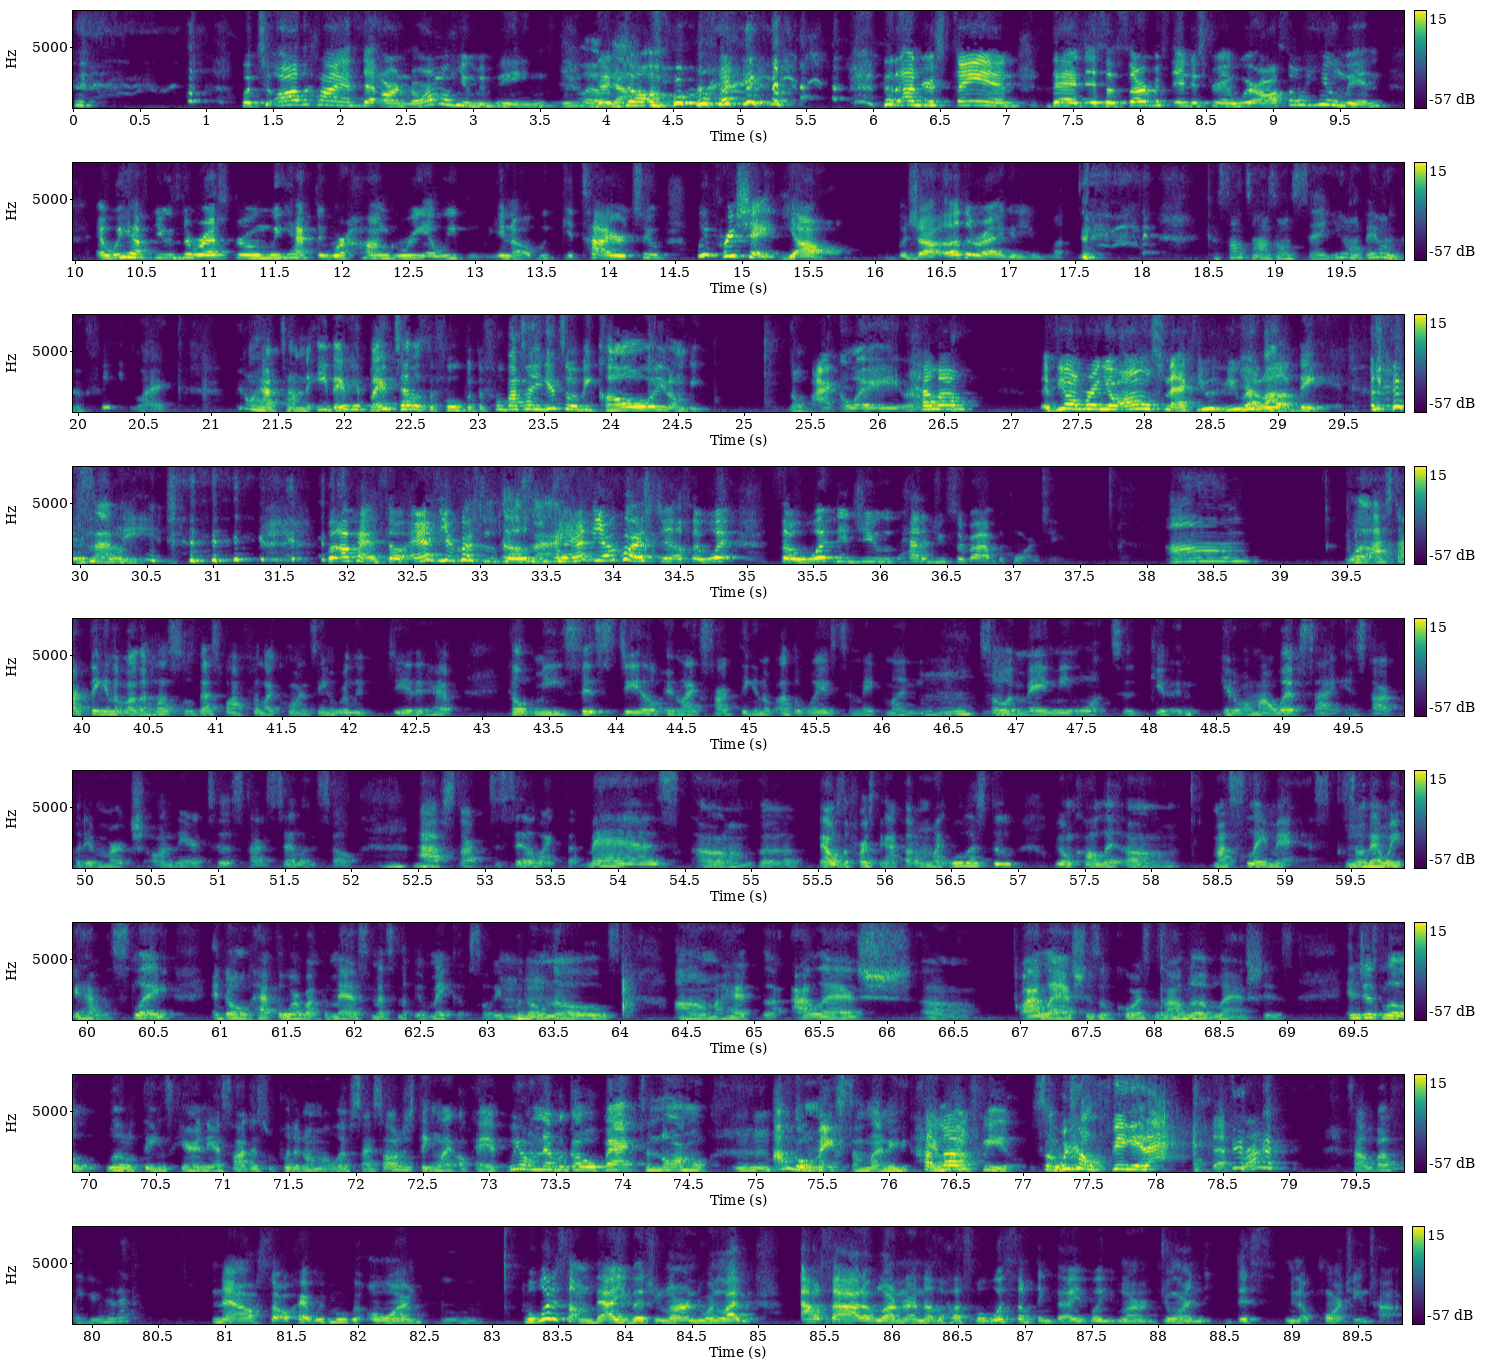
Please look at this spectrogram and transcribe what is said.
mm. but to all the clients that are normal human beings that y'all. don't that understand that it's a service industry and we're also human and we have to use the restroom, we have to, we're hungry and we, you know, we get tired too. We appreciate y'all, but y'all other raggedy. Because sometimes on say, you don't, they don't even feed. Like, we don't have time to eat. They, they tell us the food, but the food by the time you get to it, be cold. You don't be no microwave. Hello. If you don't bring your own snacks, you you You gotta love. dead. You about dead. But okay, so answer your question. Oh, So answer your question, so what? So what did you? How did you survive the quarantine? Um, well, I started thinking of other hustles. That's why I feel like quarantine really did it help help me sit still and like start thinking of other ways to make money. So it made me want to get in, get on my website and start putting merch on there to start selling. So Mm-hmm. I've started to sell like the mask. Um, the that was the first thing I thought. I'm like, well, let's do. We're gonna call it um my sleigh mask, so that Mhm. way you can have a sleigh and don't have to worry about the mask messing up your makeup. So they put on those. Um, I had the eyelash uh, eyelashes, of course, because. I love lashes. And just little little things here and there. So I just would put it on my website. So I was just thinking, like, okay, if we don't never go back to normal, Mhm. I'm gonna make some money Hello? in my field. So we're gonna figure it out. That's right. it's all about figuring it out. Now, so okay, we're moving on. Mm. But what is something valuable that you learned during like outside of learning another hustle? What's something valuable you learned during this, you know, quarantine time?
